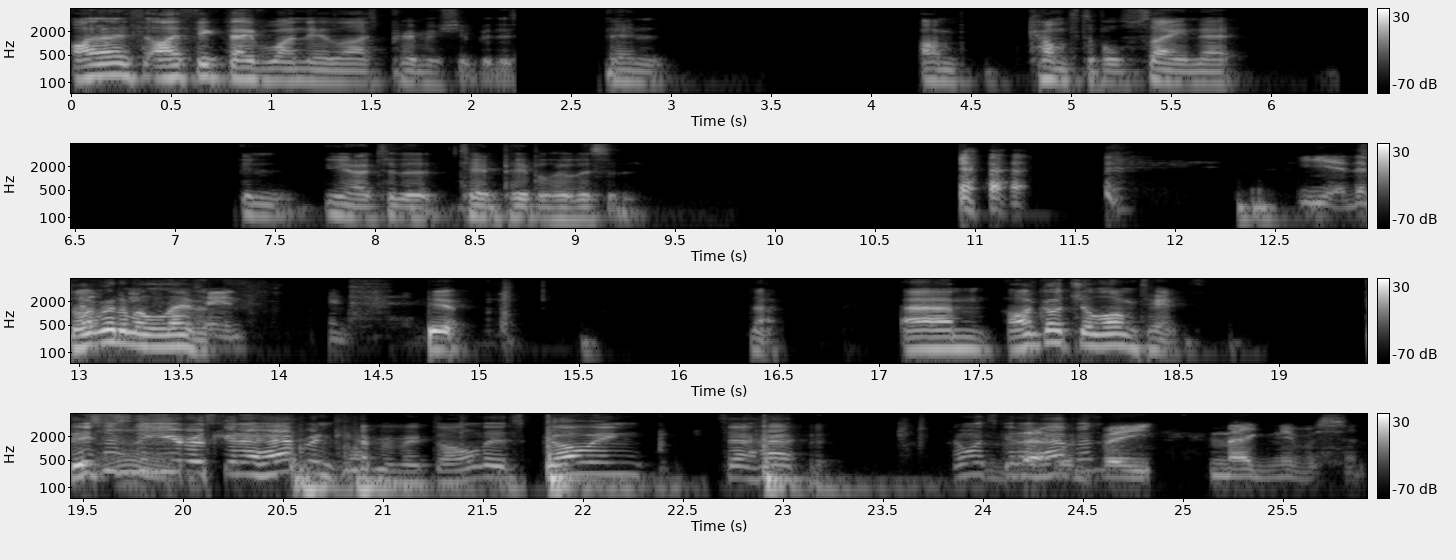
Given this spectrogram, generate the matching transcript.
I don't I think they've won their last premiership with this and I'm comfortable saying that in you know to the 10 people who listen Yeah, so I've got them 11th. Yeah. No. Um, I've got Geelong 10th. This is the hmm. year it's going to happen, Cameron McDonald. It's going to happen. You know what's going to happen? Would be magnificent.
